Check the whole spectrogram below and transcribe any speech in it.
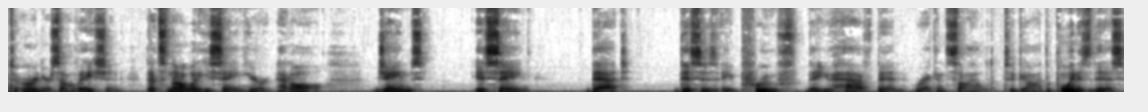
to earn your salvation. That's not what he's saying here at all. James is saying that this is a proof that you have been reconciled to God. The point is this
